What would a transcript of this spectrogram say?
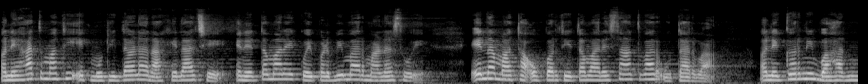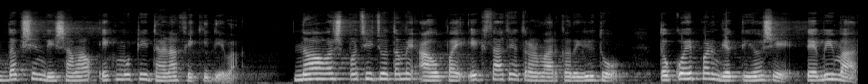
અને હાથમાંથી એક મુઠ્ઠી દાણા રાખેલા છે, એને તમારે કોઈ પણ બીમાર માણસ હોય, એના માથા ઉપરથી તમારે સાત વાર ઉતારવા અને ઘરની બહારની દક્ષિણ દિશામાં એક મુઠ્ઠી ધાણા ફેંકી દેવા. નવા વર્ષ પછી જો તમે આ ઉપાય એકસાથે ત્રણ વાર કરી લીધો, તો કોઈ પણ વ્યક્તિ હશે તે બીમાર.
